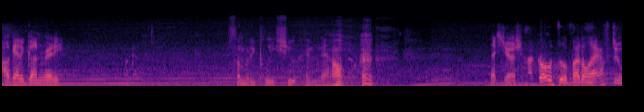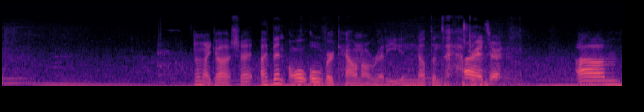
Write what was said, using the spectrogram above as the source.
I'll get a gun ready. Somebody please shoot him now. Thanks, Josh. I'll go to if I don't have to. oh my gosh, I, I've been all over town already and nothing's happened. All right, sir. Um,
